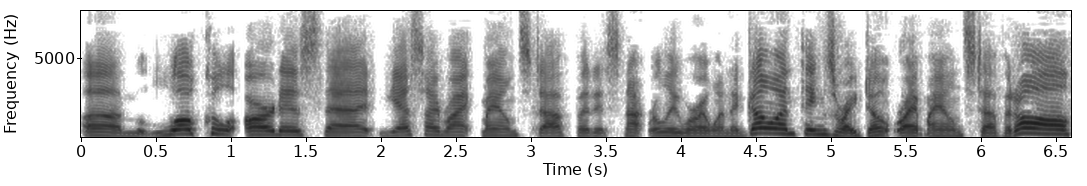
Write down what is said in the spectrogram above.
um, local artist that yes i write my own stuff but it's not really where i want to go on things or i don't write my own stuff at all.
